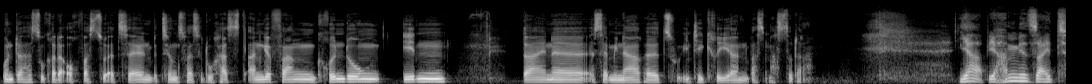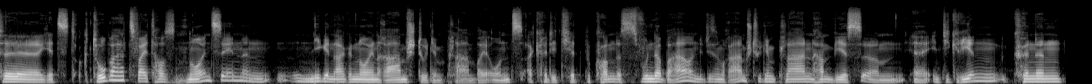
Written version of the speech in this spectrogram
Und da hast du gerade auch was zu erzählen, beziehungsweise du hast angefangen, Gründung in deine Seminare zu integrieren. Was machst du da? Ja, wir haben hier seit äh, jetzt Oktober 2019 einen niegelnagelneuen Rahmenstudienplan bei uns akkreditiert bekommen. Das ist wunderbar und in diesem Rahmenstudienplan haben wir es ähm, äh, integrieren können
